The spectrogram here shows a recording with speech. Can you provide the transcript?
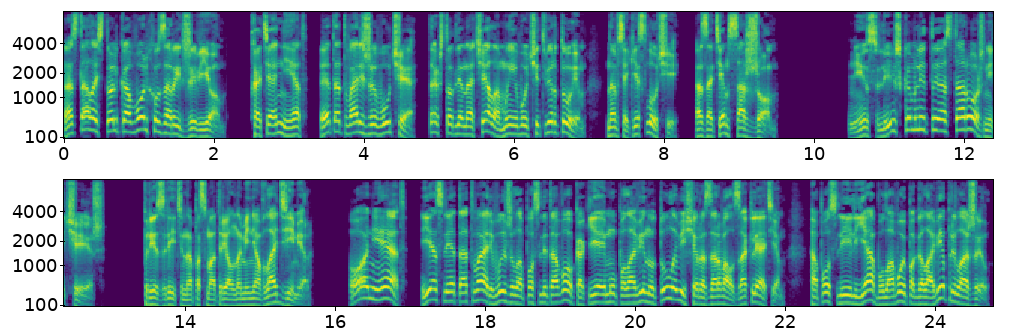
Осталось только Вольху зарыть живьем. Хотя нет, эта тварь живучая, так что для начала мы его четвертуем, на всякий случай, а затем сожжем. «Не слишком ли ты осторожничаешь?» Презрительно посмотрел на меня Владимир. «О нет, если эта тварь выжила после того, как я ему половину туловища разорвал заклятием, а после Илья булавой по голове приложил,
